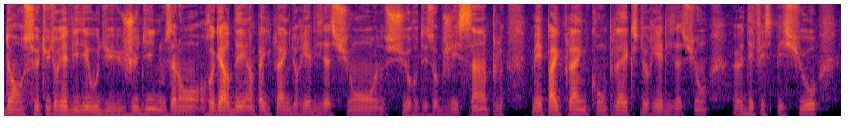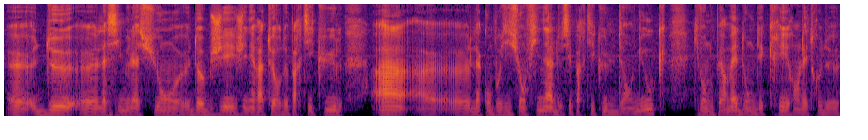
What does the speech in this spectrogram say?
Dans ce tutoriel vidéo du jeudi, nous allons regarder un pipeline de réalisation sur des objets simples, mais pipeline complexe de réalisation euh, d'effets spéciaux, euh, de euh, la simulation d'objets générateurs de particules à la composition finale de ces particules dans Nuke, qui vont nous permettre donc d'écrire en lettres de,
